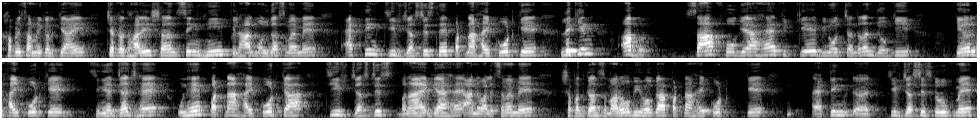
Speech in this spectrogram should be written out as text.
खबरें सामने निकल के आई, चक्रधारी शरण सिंह ही फ़िलहाल मौजूदा समय में एक्टिंग चीफ जस्टिस थे पटना हाई कोर्ट के। लेकिन अब साफ़ हो गया है कि के विनोद चंद्रन, जो कि केरल हाई कोर्ट के सीनियर जज हैं, उन्हें पटना हाई कोर्ट का चीफ जस्टिस बनाया गया है। आने वाले समय में शपथ ग्रहण समारोह भी होगा। पटना हाई कोर्ट के एक्टिंग चीफ जस्टिस के रूप में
